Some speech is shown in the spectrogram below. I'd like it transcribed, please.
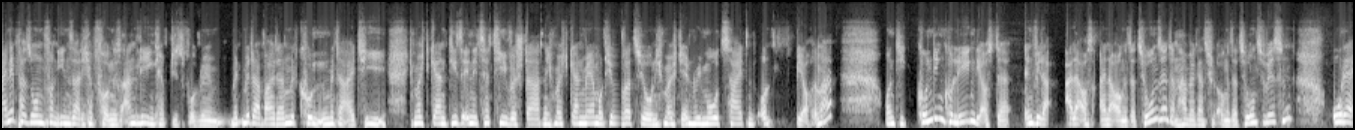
eine Person von Ihnen sagt, ich habe folgendes Anliegen, ich habe dieses Problem mit Mitarbeitern, mit Kunden, mit der IT. Ich möchte gern diese Initiative starten, ich möchte gern mehr Motivation, ich möchte in Remote-Zeiten und wie auch immer. Und die kundigen Kollegen, die aus der entweder alle aus einer Organisation sind, dann haben wir ganz viel Organisationswissen oder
